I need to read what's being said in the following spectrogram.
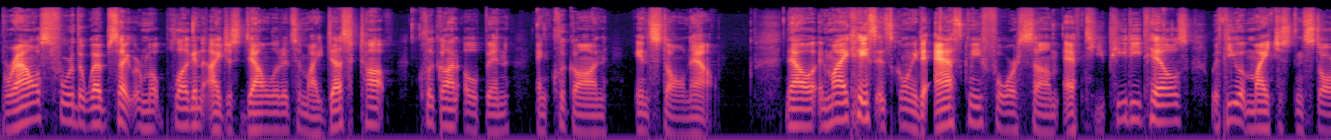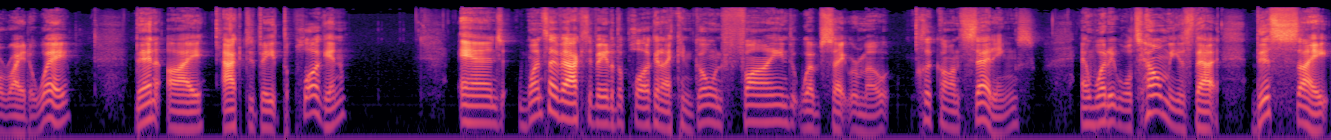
browse for the website remote plugin I just downloaded to my desktop click on open and click on install now. Now, in my case, it's going to ask me for some FTP details. With you, it might just install right away. Then I activate the plugin. And once I've activated the plugin, I can go and find Website Remote, click on Settings, and what it will tell me is that this site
